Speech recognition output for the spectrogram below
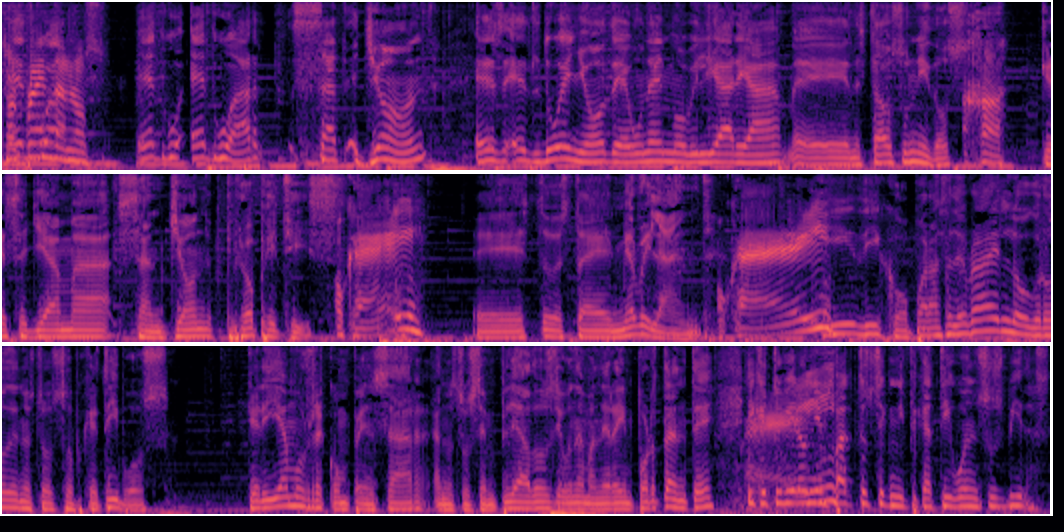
Sorpréndanos. Edward, Edward St. John es el dueño de una inmobiliaria eh, en Estados Unidos Ajá. que se llama St. John Properties. Ok. Eh, esto está en Maryland. Ok. Y dijo, para celebrar el logro de nuestros objetivos, queríamos recompensar a nuestros empleados de una manera importante y que tuviera un impacto significativo en sus vidas.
